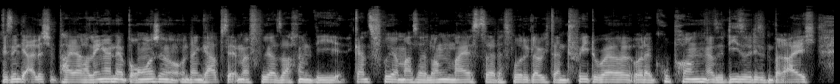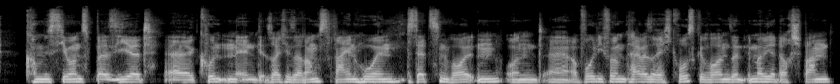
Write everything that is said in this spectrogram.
wir sind ja alle schon ein paar Jahre länger in der Branche und dann gab es ja immer früher Sachen wie ganz früher mal Salonmeister, das wurde glaube ich dann Treatwell oder Groupon, also die so diesen Bereich kommissionsbasiert äh, Kunden in solche Salons reinholen, besetzen wollten und äh, obwohl die Firmen teilweise recht groß geworden sind, immer wieder doch spannend,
